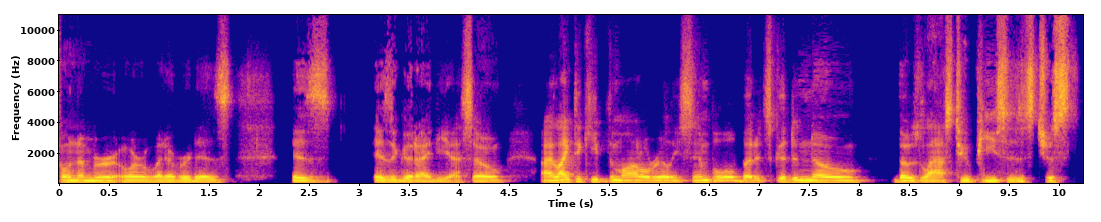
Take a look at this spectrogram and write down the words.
phone number or whatever it is is is a good idea. So I like to keep the model really simple, but it's good to know those last two pieces just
